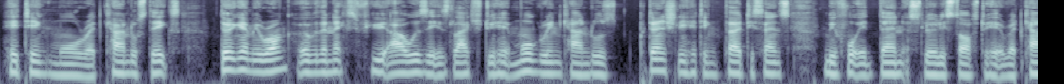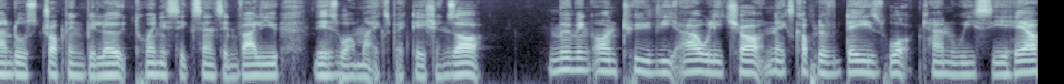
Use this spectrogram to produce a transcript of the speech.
hitting more red candlesticks don't get me wrong over the next few hours it is likely to hit more green candles potentially hitting 30 cents before it then slowly starts to hit red candles dropping below 26 cents in value. This is what my expectations are moving on to the hourly chart next couple of days what can we see here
